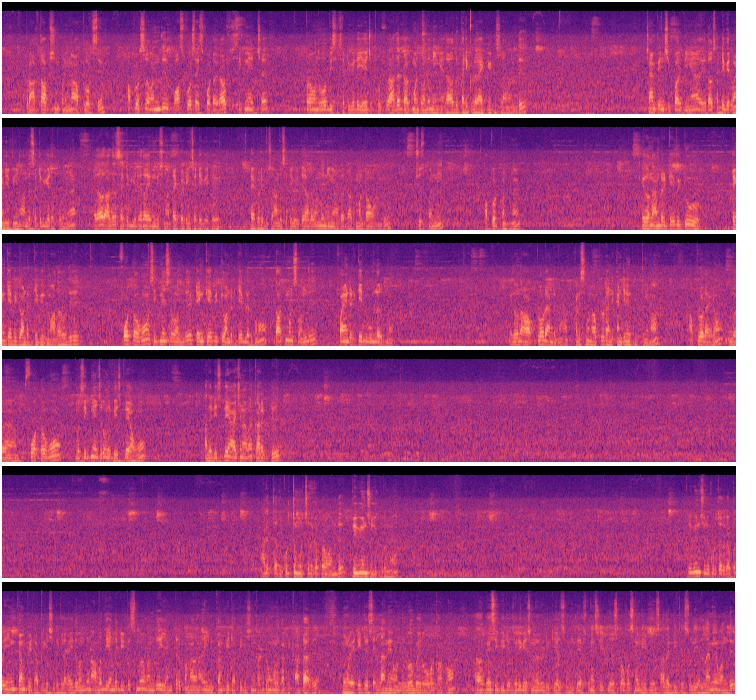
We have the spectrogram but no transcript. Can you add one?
அப்புறம் அடுத்த ஆப்ஷன் போனீங்கன்னா அப்லோட்ஸு அப்லோட்ஸில் வந்து பாஸ்போர்ட் சைஸ் ஃபோட்டோகிராஃப் சிக்னேச்சர் அப்புறம் வந்து OBC certificate age proof other document வந்து நீங்கள் ஏதாவது கரிக்குலர் ஆக்டிவிட்டீஸில் வந்து சாம்பியன்ஷிப்பாக இருப்பீங்க அது ஏதாவது சர்டிஃபிகேட் வாங்கியிருப்பீங்கன்னா அந்த சர்டிஃபிகேட்டை போடுங்க. ஏதாவது அதர் சர்டிஃபிகேட் ஏதாவது இருந்துச்சுன்னா type writing certificate type writing அந்த சர்டிஃபிகேட்டு அதை வந்து நீங்கள் அதர் டாக்குமெண்ட்டாக வந்து சூஸ் பண்ணி அப்லோட் பண்ணுங்கள் இது வந்து hundred KB to ten KB to hundred KB இருக்கணும். அதாவது ஃபோட்டோவும் சிக்னேச்சரும் வந்து டென் கேபி டு ஹண்ட்ரட் கேபியில் இருக்கணும். டாக்குமெண்ட்ஸ் வந்து ஃபைவ் ஹண்ட்ரட் கேபி உள்ளே இருக்கணும். இது வந்து அப்லோட் அண்டு கடைசி வந்து அப்லோட் அண்ட் கண்டினியூ கொடுத்தீங்கன்னா அப்லோட் ஆகிடும் உங்கள் ஃபோட்டோவும் உங்கள் சிக்னேச்சரும் வந்து டிஸ்ப்ளே ஆகும். அந்த டிஸ்ப்ளே ஆச்சுன்னா தான் கரெக்டு அடுத்து அது கொடுத்து முடிச்சதுக்கப்புறம் வந்து ப்ரிவியூன்னு சொல்லி கொடுங்க. ரிவ்யூன்னு சொல்லி கொடுத்ததுக்கப்புறம் இன்கம்ப்ளீட் அப்ளிகேஷன் இருக்குல்ல இது வந்து நான் வந்து எந்த டீட்டெயில்ஸுமே வந்து என்டர் பண்ணாதனால இன்கம்ப்ளீட் அப்ளிகேஷன் காட்டுது. உங்களுக்கு அப்படி காட்டாது. உங்களுடைய டீட்டெயில்ஸ் எல்லாமே வந்து ரோ பை ரோவாக காட்டும். பேசிக் டீட்டெயில்ஸ் எஜுகேஷனல் டீட்டெயில்ஸ் வந்து experience details professional details other details சொல்லி எல்லாமே வந்து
